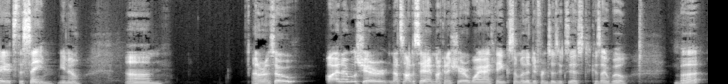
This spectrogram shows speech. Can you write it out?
it's the same, you know. Um, I don't know. So, uh, and I will share, and that's not to say I'm not going to share why I think some of the differences exist, because I will, but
